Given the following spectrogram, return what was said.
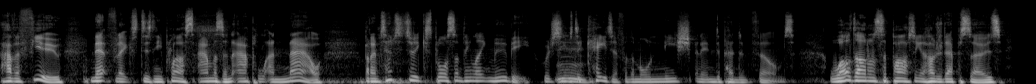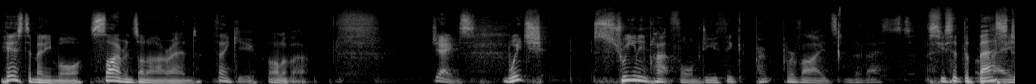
have a few Netflix, Disney Plus, Amazon, Apple, and now, but I'm tempted to explore something like Mubi, which seems to mm. cater for the more niche and independent films. Well done on surpassing 100 episodes. Here's to many more. Sirens on our end. Thank you, Oliver. James, which streaming platform do you think pr- provides the best? So you said the best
